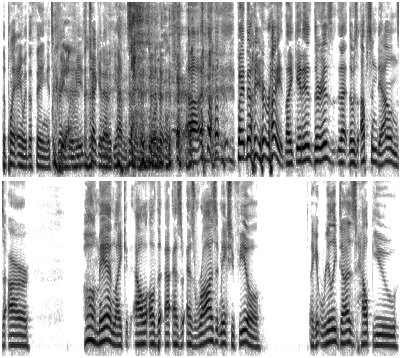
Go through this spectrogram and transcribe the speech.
the plant. Anyway, the thing. It's a great movie. Check it out if you haven't seen it. It's wonderful. Uh, but no, you're right. Like it is. There is that those ups and downs are. Oh man, like I'll, I'll, as as raw as it makes you feel, like it really does help you.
